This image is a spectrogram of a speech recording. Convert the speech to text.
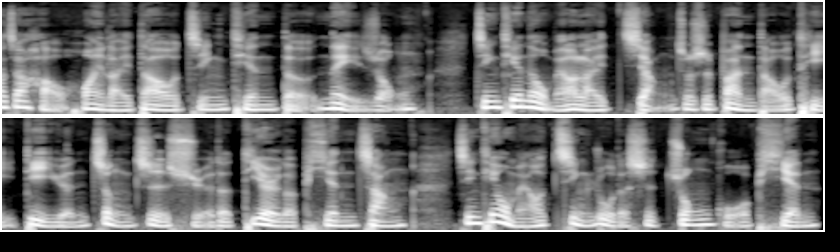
大家好，欢迎来到今天的内容。今天呢，我们要来讲就是半导体地缘政治学的第二个篇章。今天我们要进入的是中国篇。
